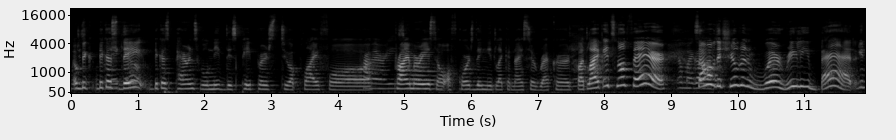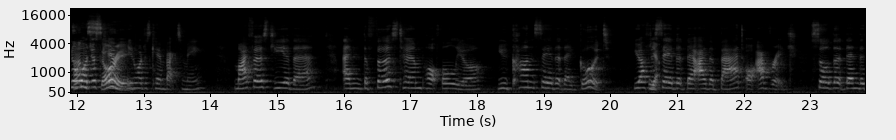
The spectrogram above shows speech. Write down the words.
Oh, just because they because parents will need these papers to apply for Primary primary so of mm-hmm. course they need like a nicer record but like it's not fair Oh my some of the children were really bad You know I'm what just sorry came, you know what just came back to me? My first year there and the first term portfolio, you can't say that they're good. You have to Yeah. say that they're either bad or average. So that then the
